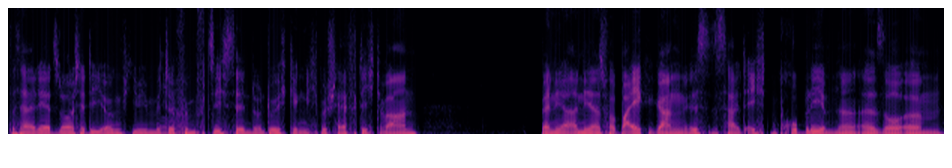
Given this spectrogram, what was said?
Das sind halt jetzt Leute, die irgendwie Mitte ja. 50 sind und durchgängig beschäftigt waren. Wenn ihr an denen das vorbeigegangen ist, ist halt echt ein Problem, ne? Also, ähm,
